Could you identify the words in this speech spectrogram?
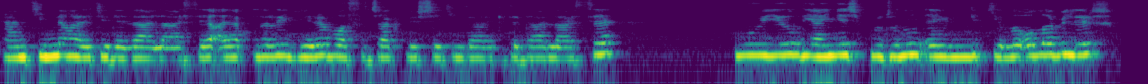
temkinli hareket ederlerse, ayakları yere basacak bir şekilde hareket ederlerse bu yıl Yengeç Burcu'nun evlilik yılı olabilir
